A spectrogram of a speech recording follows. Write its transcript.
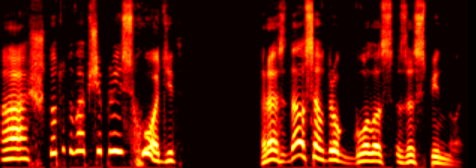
«А что тут вообще происходит?» Раздался вдруг голос за спиной.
